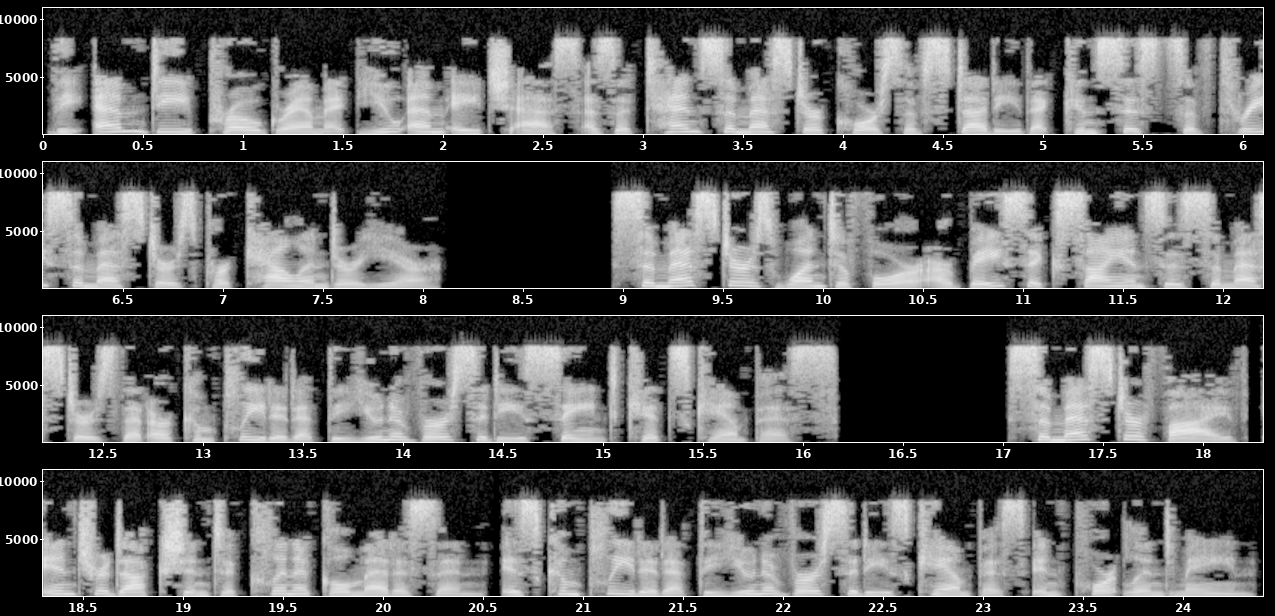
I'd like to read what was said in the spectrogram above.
The MD program at UMHS is a 10-semester course of study that consists of three semesters per calendar year. Semesters 1 to 4 are basic sciences semesters that are completed at the university's St. Kitts campus. Semester 5 Introduction to Clinical Medicine is completed at the university's campus in Portland, Maine.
